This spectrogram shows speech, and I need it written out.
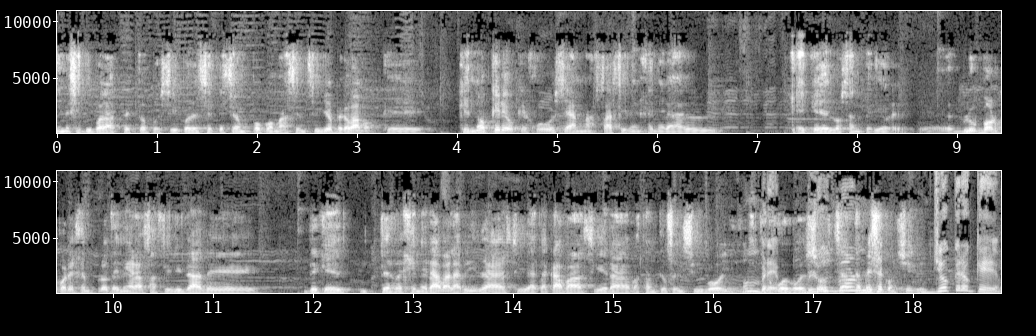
en ese tipo de aspectos pues sí puede ser que sea un poco más sencillo, pero vamos, que, que no creo que el juego sea más fácil en general que, que los anteriores. Eh, Bloodborne, por ejemplo, tenía la facilidad de, de que te regeneraba la vida si atacabas si era bastante ofensivo y en este juego eso también se consigue. Yo creo que,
